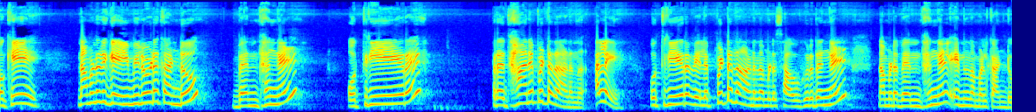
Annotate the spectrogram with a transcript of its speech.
ഓക്കെ നമ്മളൊരു ഗെയിമിലൂടെ കണ്ടു. ബന്ധങ്ങൾ ഒത്തിരിയേറെ പ്രധാനപ്പെട്ടതാണെന്ന്. അല്ലേ? ഒത്തിരിയേറെ വിലപ്പെട്ടതാണ് നമ്മുടെ സൗഹൃദങ്ങൾ നമ്മുടെ ബന്ധങ്ങൾ എന്ന് നമ്മൾ കണ്ടു.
